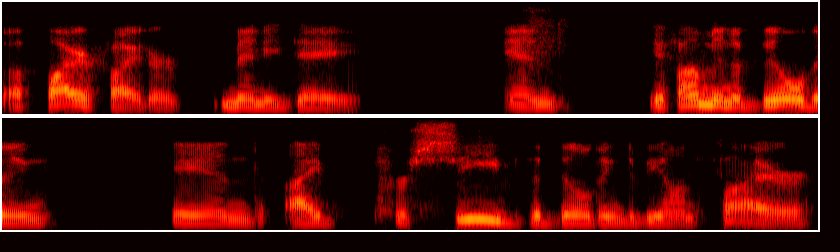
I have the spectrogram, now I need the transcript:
a firefighter many days. And if I'm in a building and I perceive the building to be on fire,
